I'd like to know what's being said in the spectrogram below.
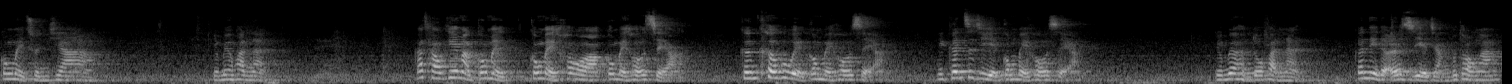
宫美存家啊，有没有患难？他头天嘛，宫美宫美后啊，宫美好谁啊？跟客户也宫美好谁啊？你跟自己也宫美好谁啊？有没有很多患难？跟你的儿子也讲不通啊，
